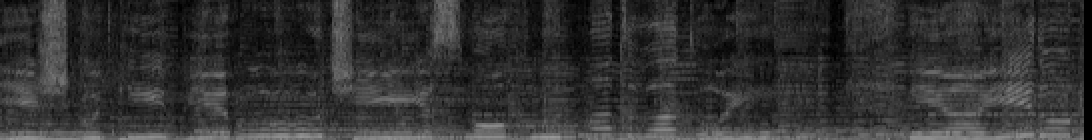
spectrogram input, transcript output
Лишь гудки певучие над водой. Я иду к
